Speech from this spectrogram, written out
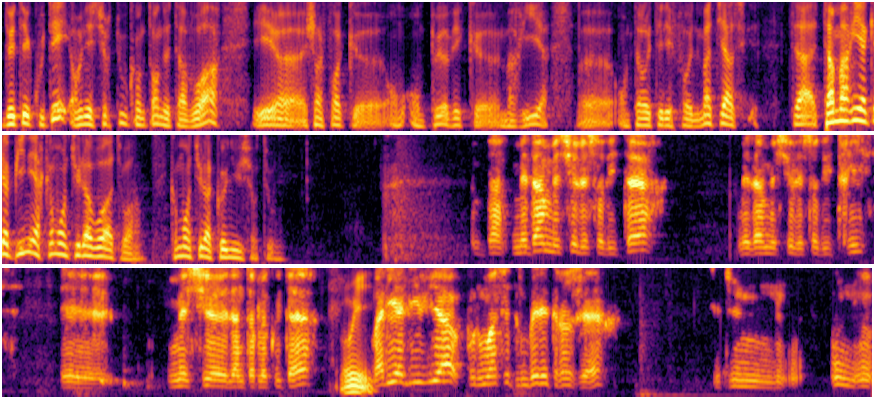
de t'écouter, on est surtout content de t'avoir, et euh, chaque fois qu'on on peut avec euh, Marie, on t'a au téléphone. Mathias, ta, ta Maria Capinaire, comment tu la vois, toi? Comment tu l'as connue, surtout? Ben, mesdames, messieurs les auditeurs, mesdames, messieurs les auditrices, et monsieur l'interlocuteur, Oui. Maria Livia, pour moi, c'est une belle étrangère. C'est une, une,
